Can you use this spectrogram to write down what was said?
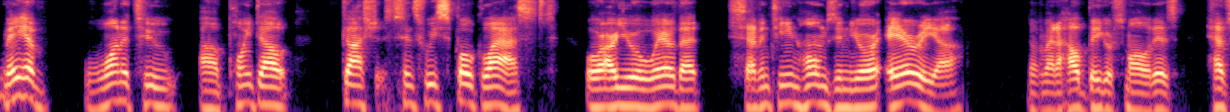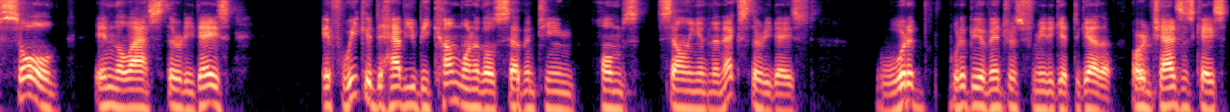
May have wanted to uh, point out, gosh, since we spoke last, or are you aware that 17 homes in your area, no matter how big or small it is, have sold in the last 30 days. If we could have you become one of those 17 homes selling in the next 30 days, would it would it be of interest for me to get together? Or in Chaz's case,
